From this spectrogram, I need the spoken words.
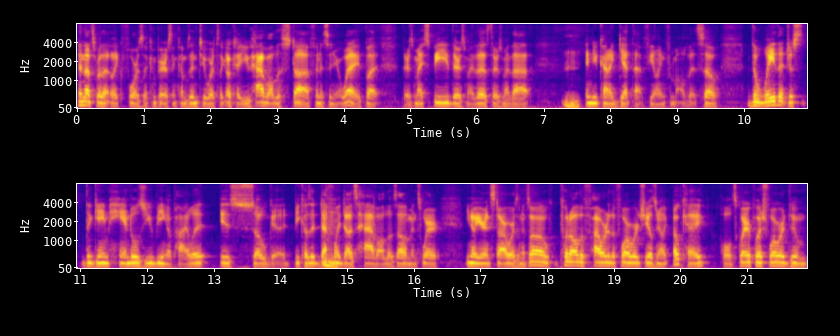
and that's where that like Forza comparison comes into, where it's like, okay, you have all this stuff and it's in your way, but there's my speed, there's my this, there's my that, Mm-hmm. and you kind of get that feeling from all of it. So the way that just the game handles you being a pilot is so good because it definitely Mm-hmm. does have all those elements where you know you're in Star Wars and it's oh put all the power to the forward shields, and you're like, okay, hold square, push forward, doom,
